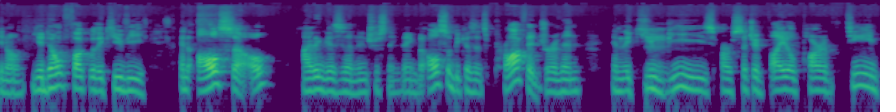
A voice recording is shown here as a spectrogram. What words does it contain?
you know you don't fuck with a QB. And also, I think this is an interesting thing, but also because it's profit driven and the Mm. QBs are such a vital part of the team.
